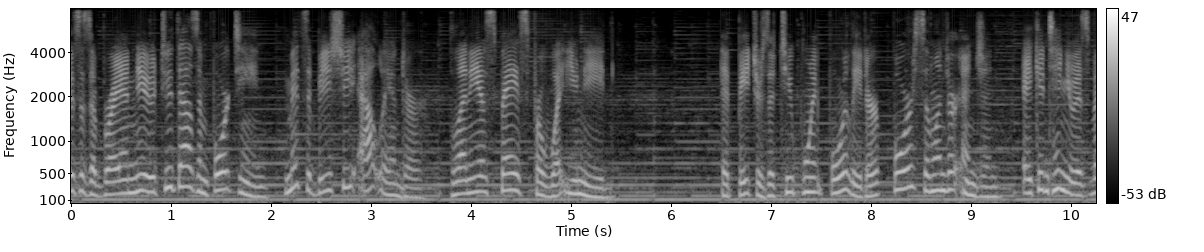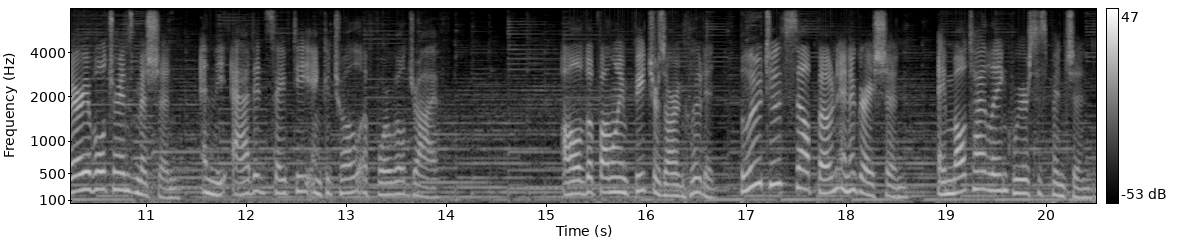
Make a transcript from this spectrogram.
This is a brand new 2014 Mitsubishi Outlander. Plenty of space for what you need. It features a 2.4-liter four-cylinder engine, a continuous variable transmission, and the added safety and control of four-wheel drive. All of the following features are included. Bluetooth cell phone integration, a multi-link rear suspension,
